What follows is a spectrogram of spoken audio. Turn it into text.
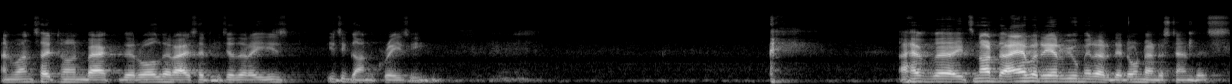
and once I turn back, they roll their eyes at each other, is, is he gone crazy? I have… Uh, it's not… The, I have a rear view mirror, they don't understand this.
